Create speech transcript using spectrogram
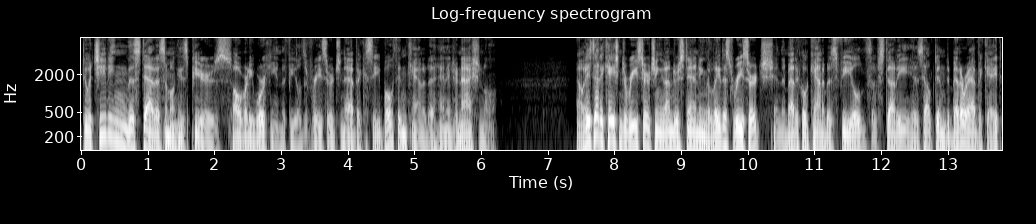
to achieving this status among his peers already working in the fields of research and advocacy, both in Canada and international. Now, his dedication to researching and understanding the latest research in the medical cannabis fields of study has helped him to better advocate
